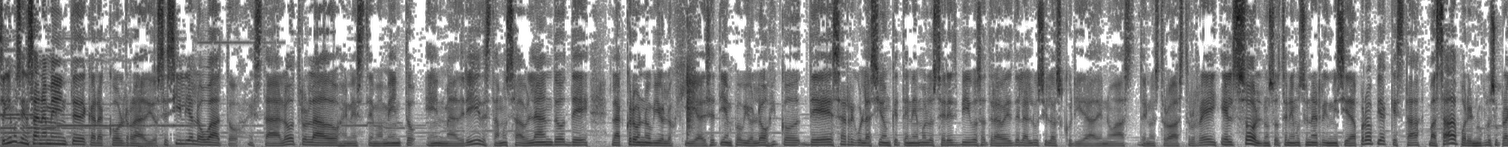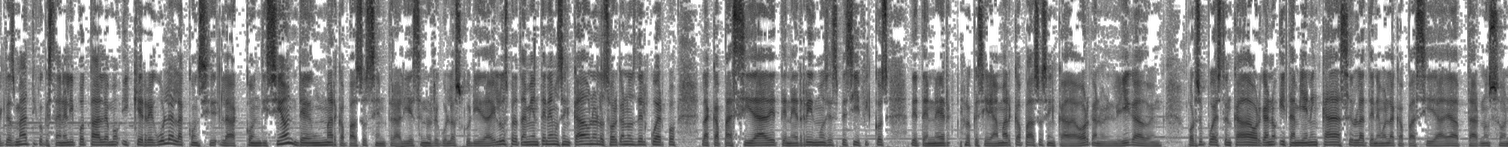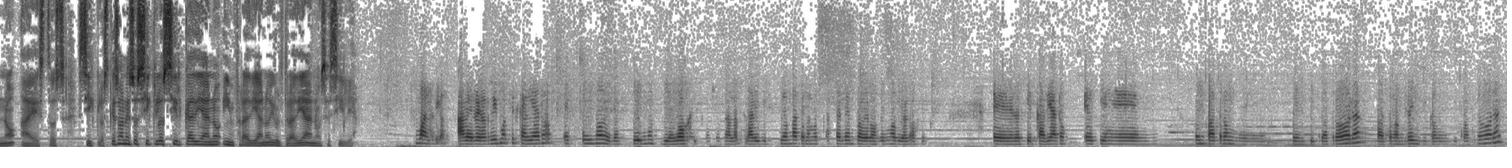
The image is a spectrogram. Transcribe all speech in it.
Seguimos en Sanamente de Caracol Radio. Cecilia Lobato está al otro lado en este momento en Madrid. Estamos hablando de la cronobiología, de ese tiempo biológico, de esa regulación que tenemos los seres vivos a través de la luz y la oscuridad de, nuestro astro rey, el Sol. Nosotros tenemos una ritmicidad propia que está basada por el núcleo supraclasmático que está en el hipotálamo y que regula la, la condición de un marcapaso central y ese nos regula oscuridad y luz, pero también tenemos en cada uno de los órganos del cuerpo la capacidad de tener ritmos específicos, de tener lo que sería marcapasos en cada órgano, en el hígado, en, por supuesto en cada órgano y también en cada célula tenemos la capacidad de adaptarnos o no a estos ciclos. ¿Qué son esos ciclos circadiano, infradiano y ultradiano, Cecilia? Bueno, a ver, el ritmo circadiano es uno de los ritmos biológicos, o sea, la, división la tenemos que hacer dentro de los ritmos biológicos. Eh, el circadiano tiene un patrón de 24 horas, patrón rítmico 24 horas.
